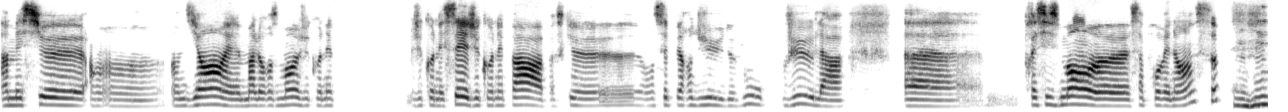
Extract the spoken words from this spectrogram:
un monsieur indien. Et malheureusement, je connais je connaissais, je connais pas parce que euh, on s'est perdu de vous, vu la, euh, précisément euh, sa provenance. Mmh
